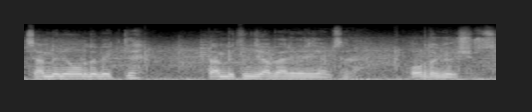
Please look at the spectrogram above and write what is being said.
Sen beni orada bekle. Ben bitince haber vereceğim sana. Orada görüşürüz.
